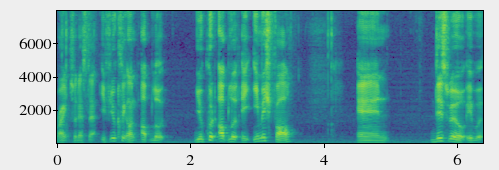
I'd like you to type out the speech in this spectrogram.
right? So that's that. If you click on upload you could upload a image file and this will, it will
